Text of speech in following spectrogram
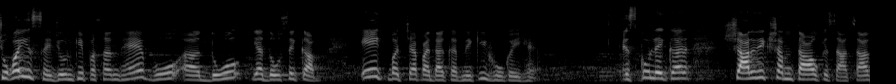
चॉइस है, जो उनकी पसंद है, वो दो या दो से कम एक बच्चा पैदा करने की हो गई है। इसको लेकर शारीरिक क्षमताओं के साथ साथ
